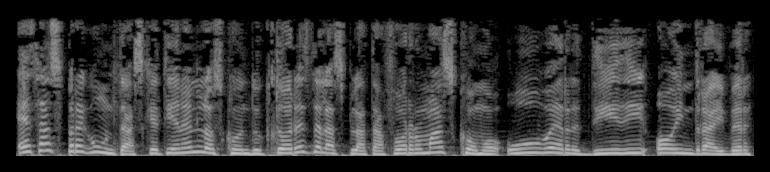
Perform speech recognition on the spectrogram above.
Esas preguntas que tienen los conductores de las plataformas como Uber, Didi o InDriver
